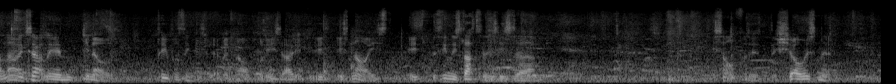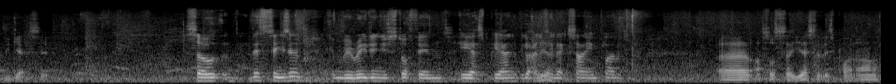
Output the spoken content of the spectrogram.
I know exactly, and you know, people think he's a bit of a knob, but he's he's not. He's, he, the thing with Zlatan is he's um, it's all for the, the show, isn't it? He gets it. So this season, you can be reading your stuff in ESPN. Have you got anything Yeah. exciting planned? Uh, I'm supposed to say yes at this point, aren't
